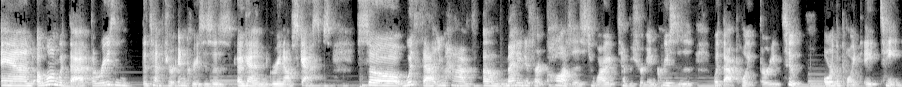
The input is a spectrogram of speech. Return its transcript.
And along with that, the reason the temperature increases is again greenhouse gases. So, with that, you have um, many different causes to why temperature increases with that 0.32 or the 0.18.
